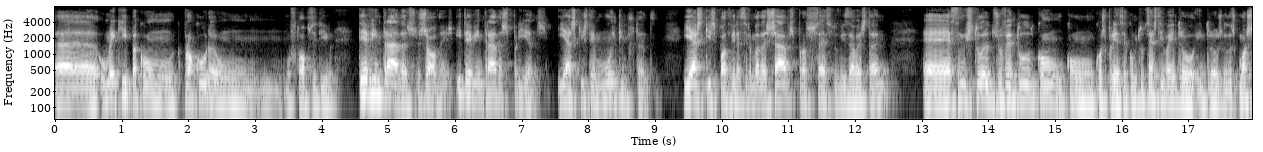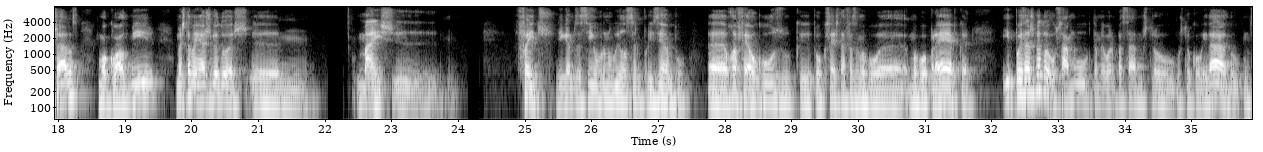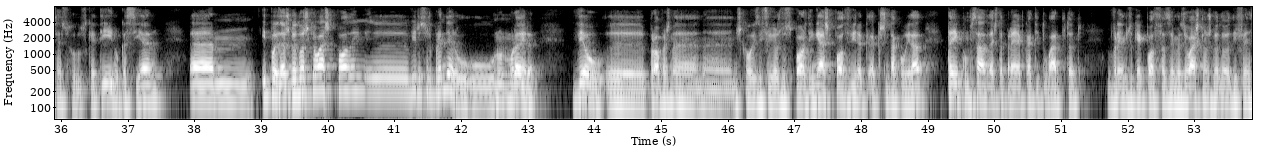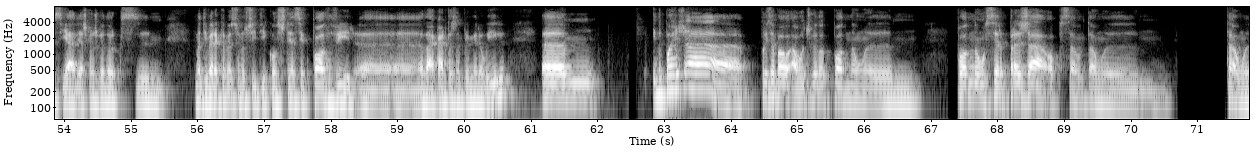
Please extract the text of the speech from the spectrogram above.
uh, uma equipa com, que procura um, um, futebol positivo, teve entradas jovens e teve entradas experientes. E acho que isto é muito importante. E acho que isto pode vir a ser uma das chaves para o sucesso do Viseu este ano. É essa mistura de juventude com, com, com experiência. Como tu disseste, bem entrou, entrou jogadores como o Chaves, como o Claudemir, mas também há jogadores uh, mais uh, feitos, digamos assim, o Bruno Wilson, por exemplo, uh, o Rafael Guzo, que que sei está a fazer uma boa, uma boa pré-época, e depois há jogador, o Samu, que também o ano passado mostrou, mostrou qualidade, o, como disseste, o Schettino, o Cassiano, um, e depois há jogadores que eu acho que podem uh, vir a surpreender. O, o Nuno Moreira deu uh, provas na, na, nos calores inferiores do Sporting acho que pode vir a acrescentar qualidade. Tem começado esta pré-época a titular, portanto, veremos o que é que pode fazer, mas eu acho que é um jogador diferenciado acho que é um jogador que se mantiver a cabeça no sítio e consistência que pode vir a, a, dar cartas na Primeira Liga. Um, e depois há, por exemplo, há, outro jogador que pode não, pode não ser para já opção tão, tão,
